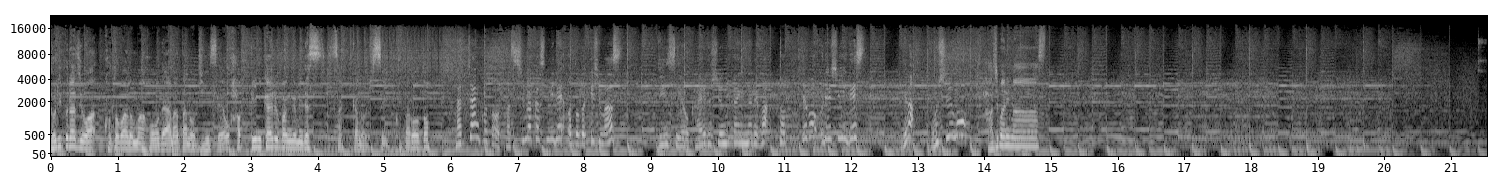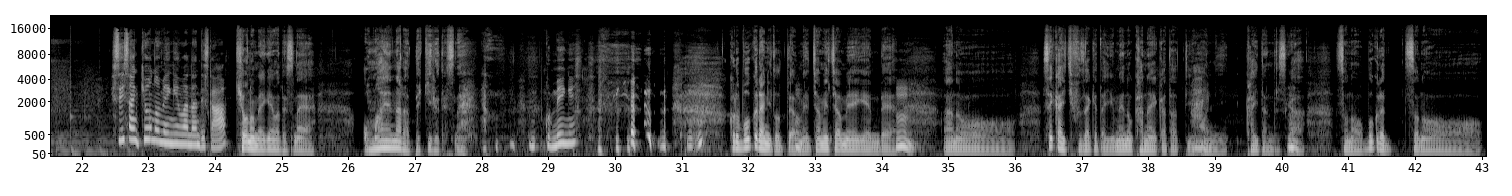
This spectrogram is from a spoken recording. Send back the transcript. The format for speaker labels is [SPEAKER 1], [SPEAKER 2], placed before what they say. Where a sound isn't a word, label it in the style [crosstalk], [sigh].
[SPEAKER 1] ドリップラジオは言葉の魔法であなたの人生をハッピーに変える番組です。作家の翡翠小太郎と。
[SPEAKER 2] たっちゃんこと辰島かすみでお届けします。人生を変える瞬間になればとっても嬉しいです。では今週も。
[SPEAKER 1] 始まります。
[SPEAKER 2] 翡翠さん今日の名言は何ですか？
[SPEAKER 1] 今日の名言はですねお前ならできるですね
[SPEAKER 2] これ名言？
[SPEAKER 1] これ僕らにとってはめちゃめちゃ名言で、
[SPEAKER 2] うん。
[SPEAKER 1] あのー世界一ふざけた夢の叶え方」っていう本に書いたんですが、
[SPEAKER 2] はいうん。
[SPEAKER 1] その僕らその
